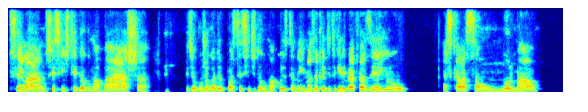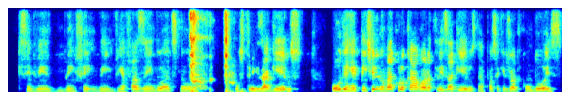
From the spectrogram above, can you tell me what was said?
sei lá, não sei se a gente teve alguma baixa, se algum jogador possa ter sentido alguma coisa também, mas eu acredito que ele vai fazer aí o, a escalação normal, que sempre vem, vem, vem, vinha fazendo antes no, com os três zagueiros, ou de repente ele não vai colocar agora três zagueiros, né? Pode ser que ele jogue com dois,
